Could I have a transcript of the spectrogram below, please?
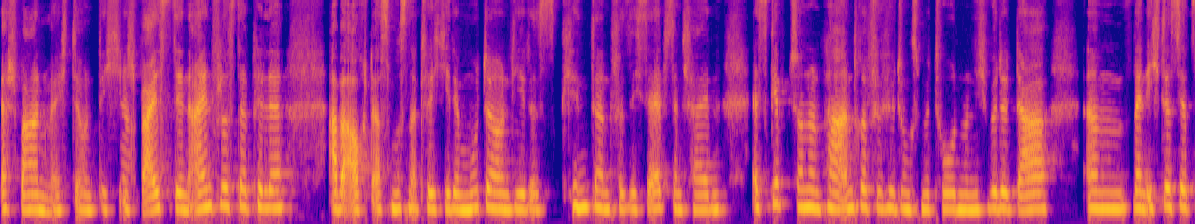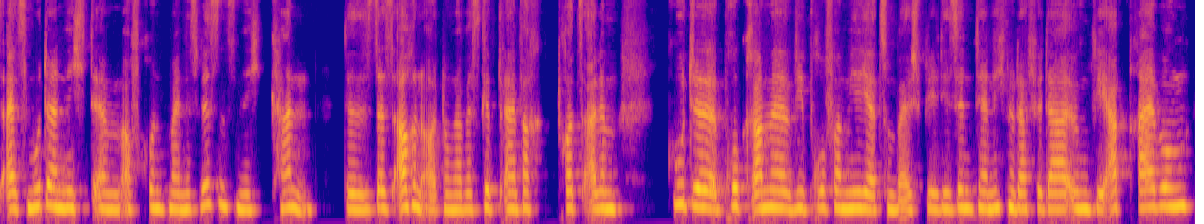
ersparen möchte. Und ich, ja. ich weiß den Einfluss der Pille, aber auch das muss natürlich jede Mutter und jedes Kind dann für sich selbst entscheiden. Es gibt schon ein paar andere Verhütungsmethoden und ich würde da, ähm, wenn ich das jetzt als Mutter nicht ähm, aufgrund meines Wissens nicht kann, das ist, das ist auch in Ordnung, aber es gibt einfach trotz allem gute Programme wie Pro Familia zum Beispiel. Die sind ja nicht nur dafür da, irgendwie Abtreibung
